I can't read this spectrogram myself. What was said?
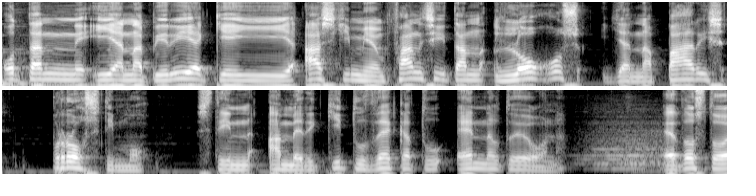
Όταν η αναπηρία και η άσχημη εμφάνιση ήταν λόγος για να πάρεις πρόστιμο στην Αμερική του 19ου αιώνα. Εδώ στο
